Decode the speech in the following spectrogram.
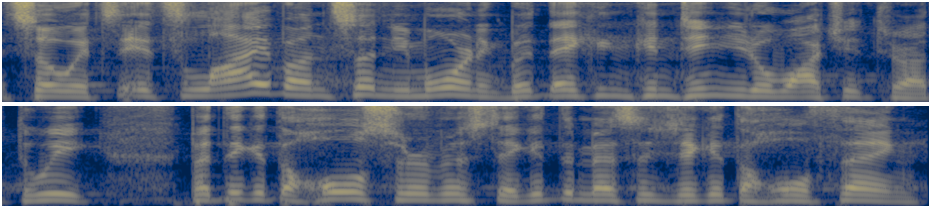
So it's it's live on Sunday morning, but they can continue to watch it throughout the week. But they get the whole service, they get the message, they get the whole thing.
